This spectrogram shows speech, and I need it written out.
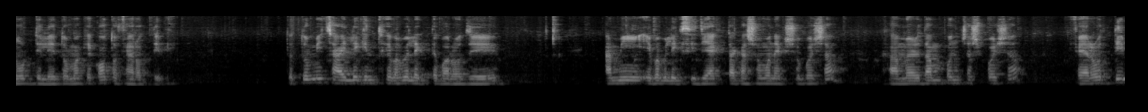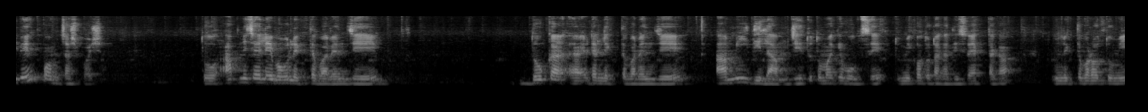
নোট দিলে তোমাকে কত ফেরত দিবে? তো তুমি চাইলে কিন্তু এভাবে লিখতে পারো যে আমি এভাবে লিখছি যে এক টাকা সমান একশো পয়সা খামের দাম পঞ্চাশ পয়সা, ফেরত দিবে পঞ্চাশ পয়সা। তো আপনি চাইলে এভাবে লিখতে পারেন যে দোকান এটা লিখতে পারেন যে, আমি দিলাম, যেহেতু তোমাকে বলছে, তুমি কত টাকা দিছো? এক টাকা। তুমি লিখতে পারো তুমি,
